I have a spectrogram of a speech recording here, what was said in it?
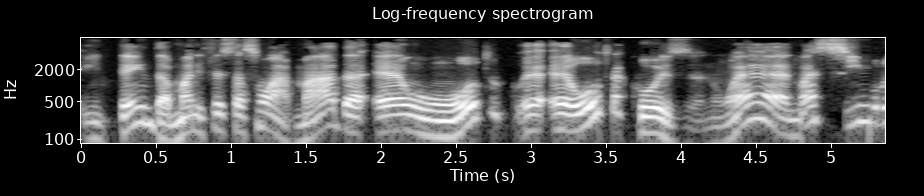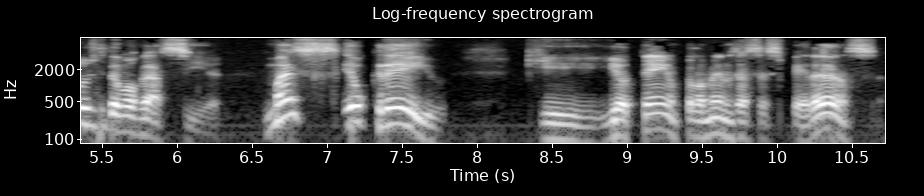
Entenda, manifestação armada é um outro, é, é outra coisa, não é, não é símbolo de democracia. Mas eu creio que, e eu tenho pelo menos essa esperança,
